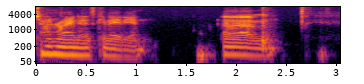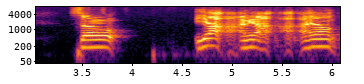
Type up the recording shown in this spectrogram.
Jon Ryan is Canadian. Um, so yeah, I mean, I, I don't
